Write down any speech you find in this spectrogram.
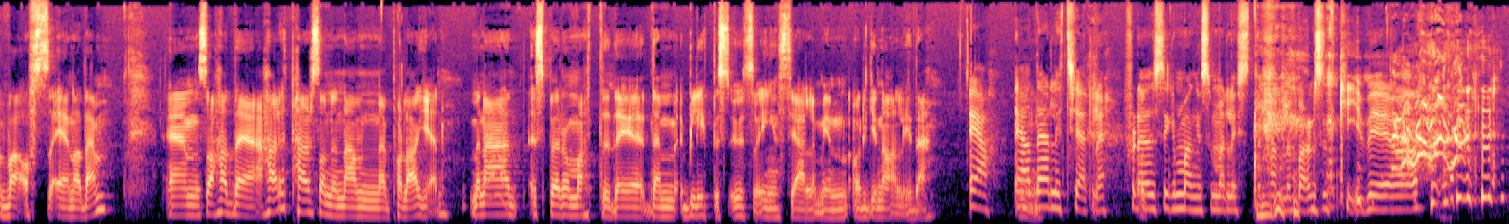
var også en av dem. Um, så hadde, jeg har et par sånne navn på lager, men jeg spør om at de, de blipes ut så ingen stjeler min originalidé. Ja, ja, det er litt kjedelig. For det er jo sikkert mange som har lyst til å kalle barnet sitt Kiwi. Og...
